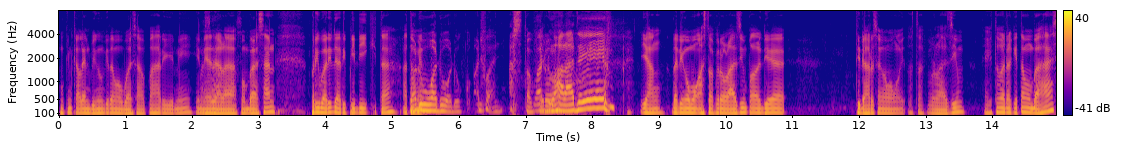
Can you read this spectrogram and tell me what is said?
Mungkin kalian bingung kita mau bahas apa hari ini. Ini Bahas adalah pembahasan pribadi dari PD kita atau Waduh waduh waduh. Aduh astagfirullahaladzim. yang tadi ngomong astagfirullahalazim padahal dia tidak harusnya ngomong astagfirullahalazim. Yaitu ada kita membahas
